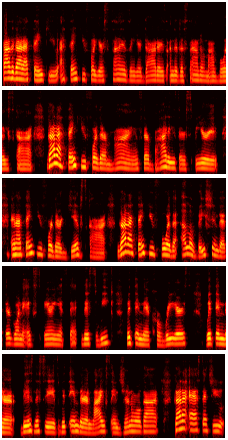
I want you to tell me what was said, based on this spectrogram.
Father God, I thank you. I thank you for your sons and your daughters under the sound of my voice, God. God, I thank you for their minds, their bodies, their spirits. And I thank you for their gifts, God. God, I thank you for the elevation that they're going to experience that this week within their careers, within their businesses, within their lives in general, God. God, I ask that you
